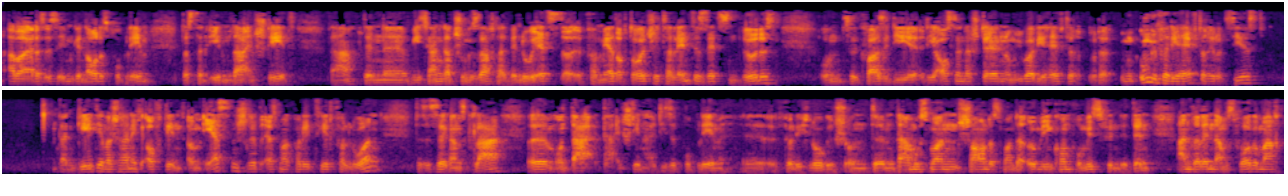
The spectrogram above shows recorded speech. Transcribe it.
Aber das ist eben genau das Problem, das dann eben da entsteht. Ja, denn äh, wie es Jan gerade schon gesagt hat, wenn du jetzt äh, vermehrt auf deutsche Talente setzen würdest und äh, quasi die, die Ausländerstellen um über die Hälfte oder um ungefähr die Hälfte reduzierst, dann geht dir wahrscheinlich auf den am ersten Schritt erstmal Qualität verloren. Das ist ja ganz klar. Ähm, und da, da entstehen halt diese Probleme, äh, völlig logisch. Und ähm, da muss man schauen, dass man da irgendwie einen Kompromiss findet. Denn andere Länder haben es vorgemacht.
